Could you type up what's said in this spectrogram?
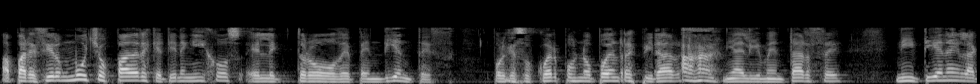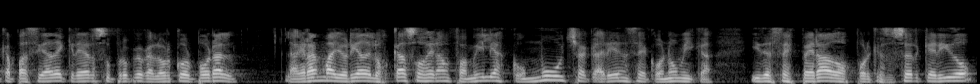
aparecieron muchos padres que tienen hijos electrodependientes porque sus cuerpos no pueden respirar ni alimentarse ni tienen la capacidad de crear su propio calor corporal. La gran mayoría de los casos eran familias con mucha carencia económica y desesperados porque su ser querido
